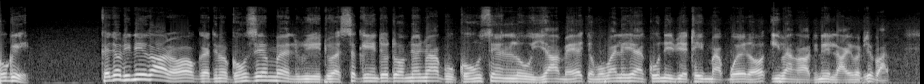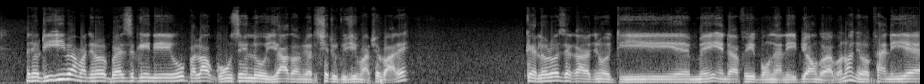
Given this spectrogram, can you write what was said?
ဟုတ်ကဲ့ကဲကျွန်တော်ဒီနေ့ကတော့ကဲကျွန်တော်ဂုံးစင်းမဲ့လူတွေအတွက်စကင်တော်တော်များများကိုဂုံးစင်းလို့ရမယ်ကျွန်တော် mobile လေးရ9နှစ်ပြည့်အထိမ်းမှတ်ပွဲတော့ event ကဒီနေ့လာရပဲဖြစ်ပါတယ်အဲကျွန်တော်ဒီ event မှာကျွန်တော်တို့ best skin တွေကိုဘယ်လောက်ဂုံးစင်းလို့ရသွားမျိုးတစ်ချက်တူတူချင်းမှာဖြစ်ပါတယ်ကဲလောလောဆယ်ကတော့ကျွန်တော်ဒီ main interface ပုံစံလေးပြောင်းသွားတာပေါ့နော်ကျွန်တော် fan ရဲ့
